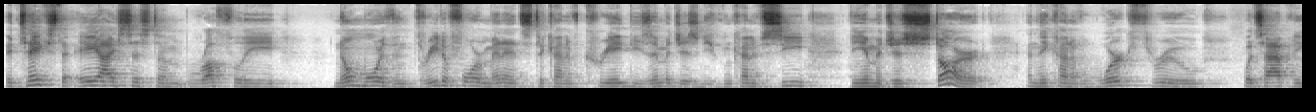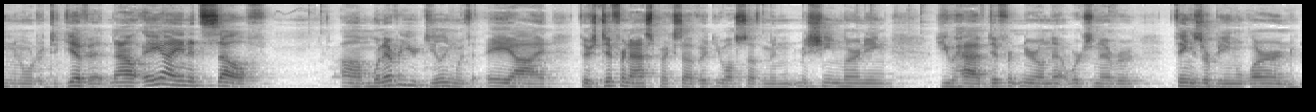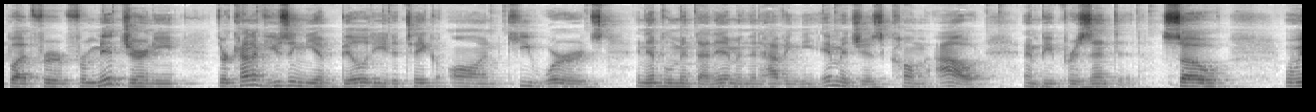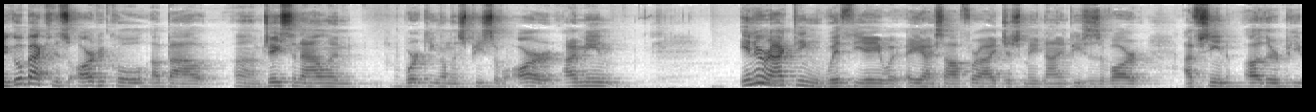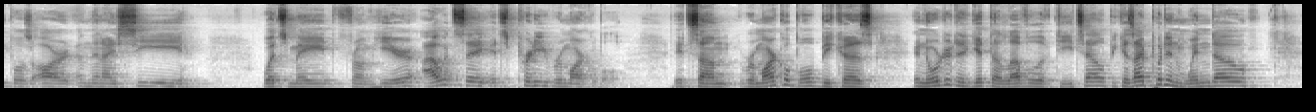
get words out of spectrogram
it takes the AI system roughly no more than three to four minutes to kind of create these images. And you can kind of see the images start and they kind of work through what's happening in order to give it. Now, AI in itself, um, whenever you're dealing with AI, there's different aspects of it. You also have machine learning, you have different neural networks whenever things are being learned. But for, for Midjourney, they're kind of using the ability to take on keywords and implement that in, and then having the images come out and be presented. So, when we go back to this article about um, Jason Allen working on this piece of art, I mean, interacting with the AI software, I just made nine pieces of art. I've seen other people's art, and then I see what's made from here. I would say it's pretty remarkable. It's um, remarkable because in order to get the level of detail, because I put in window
